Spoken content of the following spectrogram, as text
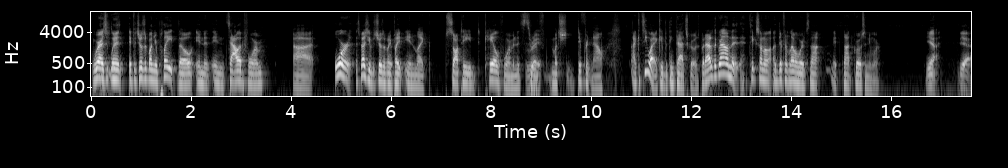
whereas when it, if it shows up on your plate, though, in in salad form, uh, or especially if it shows up on your plate in like sautéed kale form, and it's sort Right. of much different now. I can see why a kid would think that's gross, but out of the ground, it takes on a, a different level where it's not it's not gross anymore. Yeah, yeah.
